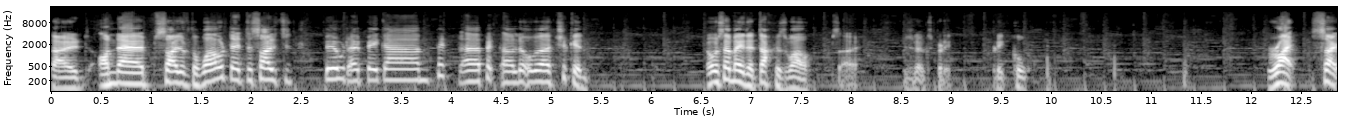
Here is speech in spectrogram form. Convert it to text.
So on their side of the world, they decided to build a big um, pic, uh, pic, a little uh, chicken. They also made a duck as well, so which looks pretty pretty cool. Right, so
